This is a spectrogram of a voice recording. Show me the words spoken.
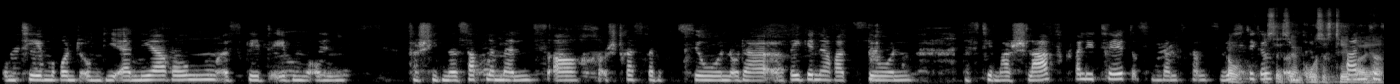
um Themen rund um die Ernährung. Es geht eben um verschiedene Supplements, auch Stressreduktion oder Regeneration das Thema Schlafqualität ist ein ganz, ganz wichtiges oh, das ist ja ein großes Thema. Ja.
